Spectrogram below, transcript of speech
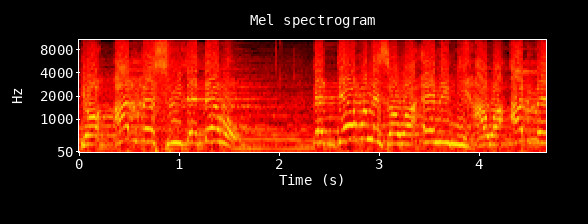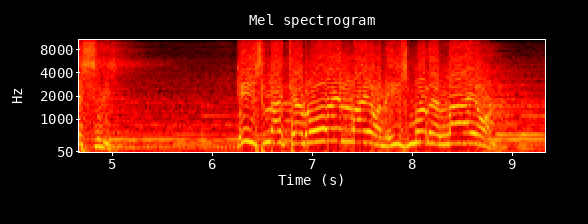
your adversary the devil the devil is our enemy our adversary He's like a roaring lion. He's not a lion.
